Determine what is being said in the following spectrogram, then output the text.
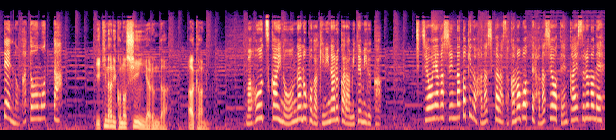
ってんのかと思った。いきなりこのシーンやるんだ。あかん魔法使いの女の子が気になるから見てみるか。父親が死んだ時の話から遡って話を展開するのね。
